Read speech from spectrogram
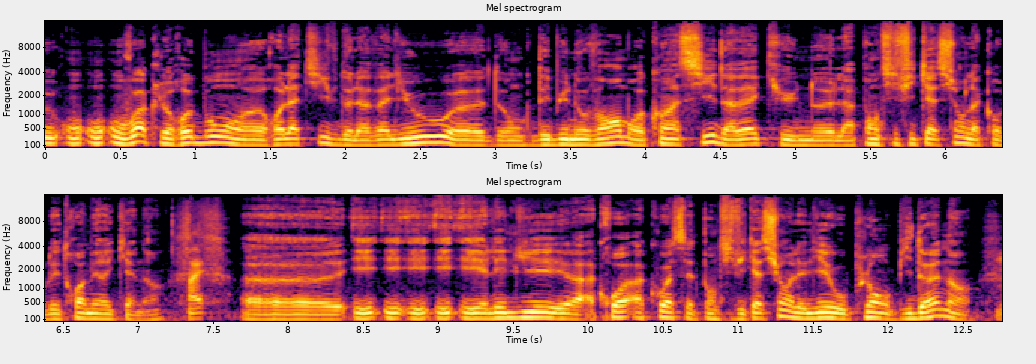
euh, on, voit que le rebond euh, relatif de la value, donc début novembre, coïncide avec une, la pontification de la courbe des trois américaine. Hein. et, elle est liée à quoi, à quoi cette pontification? Elle est liée au plan Biden, mm.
